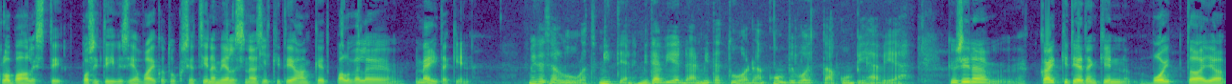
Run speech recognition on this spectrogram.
globaalisti positiivisia vaikutuksia. Että siinä mielessä nämä silkkitiehankkeet palvelee meitäkin. Mitä sä luulet? Miten? Mitä viedään, mitä tuodaan? Kumpi voittaa, kumpi häviää? Kyllä siinä kaikki tietenkin voittaa ja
